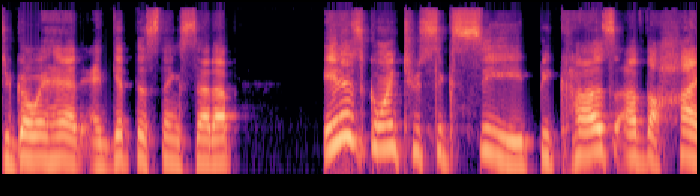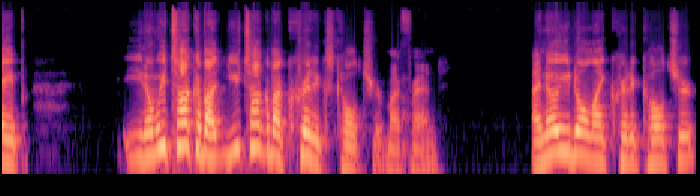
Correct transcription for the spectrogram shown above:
to go ahead and get this thing set up. It is going to succeed because of the hype. You know, we talk about you talk about critics culture, my friend. I know you don't like critic culture.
